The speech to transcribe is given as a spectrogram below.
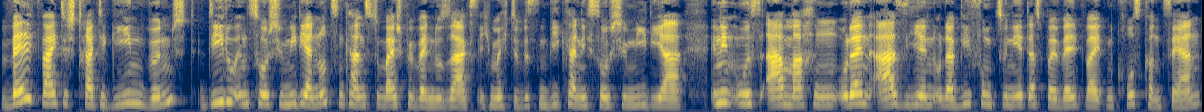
weltweite Strategien wünschst, die du in Social Media nutzen kannst. Zum Beispiel, wenn du sagst, ich möchte wissen, wie kann ich Social Media in den USA machen oder in Asien oder wie funktioniert das bei weltweiten Großkonzernen.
